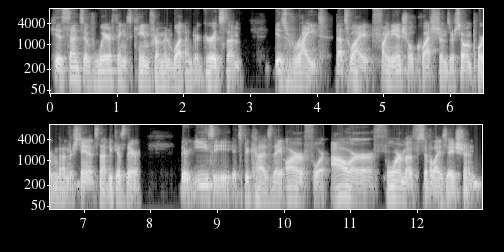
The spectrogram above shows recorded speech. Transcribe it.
his sense of where things came from and what undergirds them is right. That's why financial questions are so important to understand. It's not because they're they're easy. It's because they are for our form of civilization.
